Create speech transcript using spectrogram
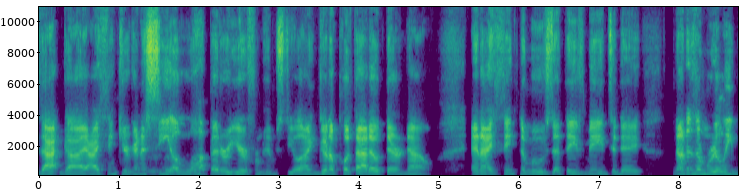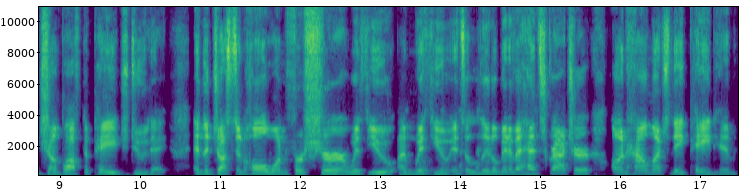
that guy. I think you're going to see mm-hmm. a lot better year from him, Steele. I'm going to put that out there now. And I think the moves that they've made today, none of them really jump off the page, do they? And the Justin Holl one for sure with you. I'm with you. It's a little bit of a head scratcher on how much they paid him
